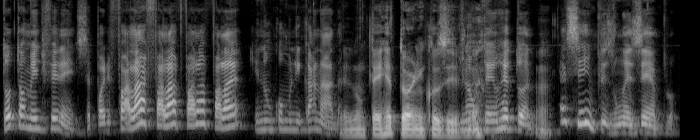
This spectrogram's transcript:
totalmente diferente. Você pode falar, falar, falar, falar e não comunicar nada. Ele não tem retorno, inclusive. Não né? tem o retorno. É. é simples, um exemplo.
